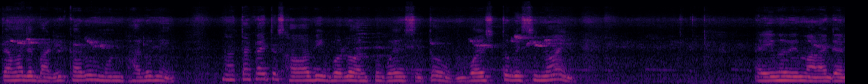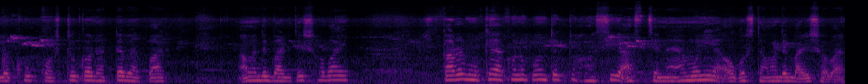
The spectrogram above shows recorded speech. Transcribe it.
তা আমাদের বাড়ির কারোর মন ভালো নেই। না থাকাই তো স্বাভাবিক, বলো অল্প বয়সে তো, বয়স তো বেশি নয়। আর এইভাবে মারা গেল, খুব কষ্টকর একটা ব্যাপার। আমাদের বাড়িতে সবাই, কারোর মুখে এখনও পর্যন্ত একটু হাসি আসছে না, এমনই অবস্থা আমাদের বাড়ির সবার।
